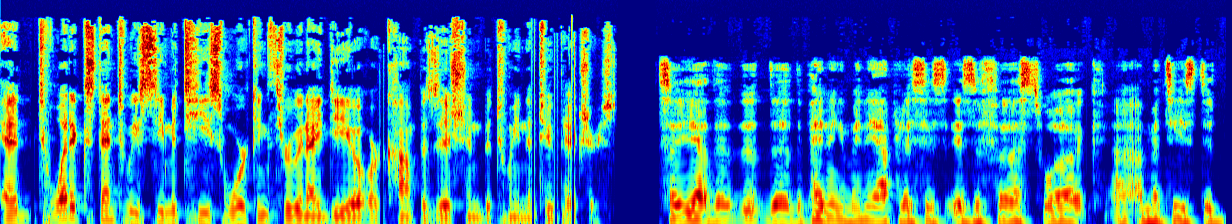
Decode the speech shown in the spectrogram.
And to what extent do we see Matisse working through an idea or composition between the two pictures? So yeah, the the, the painting in Minneapolis is, is the first work, uh, and Matisse did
